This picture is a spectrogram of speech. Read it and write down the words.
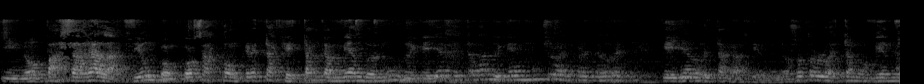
y no pasar a la acción con cosas concretas que están cambiando el mundo y que ya se está dando y que hay muchos emprendedores que ya lo están haciendo. Y nosotros lo estamos viendo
